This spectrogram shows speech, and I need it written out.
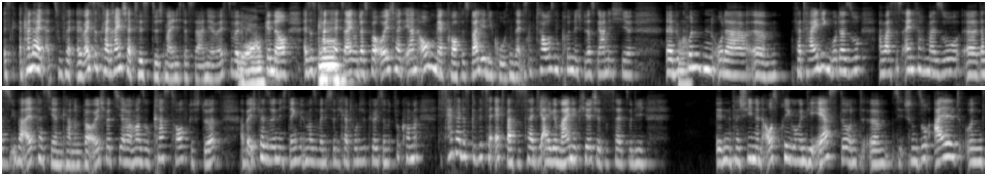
es kann halt Zufall, weißt du, es kann rein statistisch, meine ich das, Daniel, weißt du, weil ja. du, genau, also es kann mhm. halt sein und dass bei euch halt eher ein Augenmerk drauf ist, weil ihr die Großen seid. Es gibt tausend Gründe, ich will das gar nicht hier äh, mhm. begründen mhm. oder ähm, verteidigen oder so, aber es ist einfach mal so, äh, dass es überall passieren kann und bei euch wird sich ja immer so krass drauf gestürzt, aber ich persönlich denke mir immer so, wenn ich so die katholische Kirche so mitbekomme, das hat halt das gewisse Etwas, es ist halt die allgemeine Kirche, es ist halt so die in verschiedenen Ausprägungen die erste und ähm, schon so alt und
